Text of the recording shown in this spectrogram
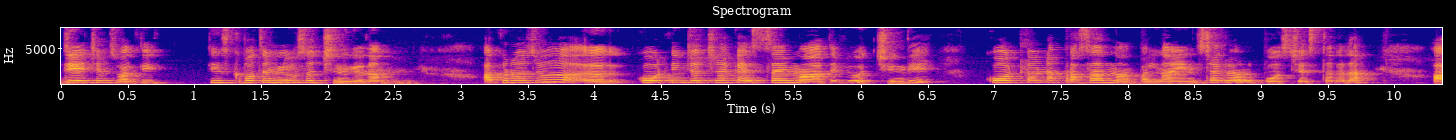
జిహెచ్ఎంసీ వాళ్ళు తీ తీసుకుపోతే న్యూస్ వచ్చింది కదా. ఒక రోజు కోర్టు నుంచి వచ్చినాక ఎస్ఐ మాధవి వచ్చింది. కోర్టులో ఉన్న ప్రసాద్ నాపల్లి నా ఇన్స్టాగ్రామ్లో పోస్ట్ చేస్తా కదా ఆ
